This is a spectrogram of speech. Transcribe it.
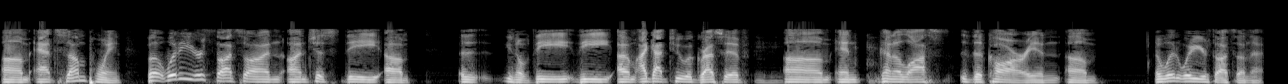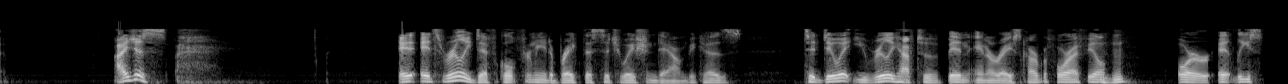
um, at some point. But what are your thoughts on on just the um, uh, you know the the um, I got too aggressive um, and kind of lost the car and um, and what what are your thoughts on that? I just it, it's really difficult for me to break this situation down because to do it, you really have to have been in a race car before. I feel, or at least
